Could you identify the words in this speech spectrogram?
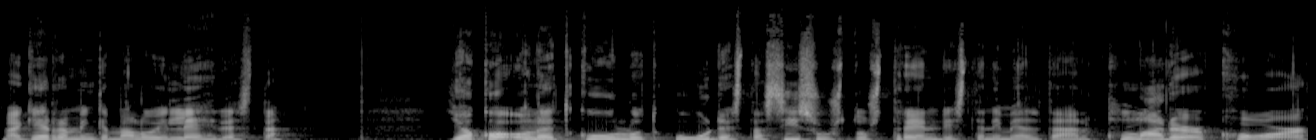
mä kerron, minkä mä luin lehdestä. Joko olet kuullut uudesta sisustustrendistä nimeltään cluttercore?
